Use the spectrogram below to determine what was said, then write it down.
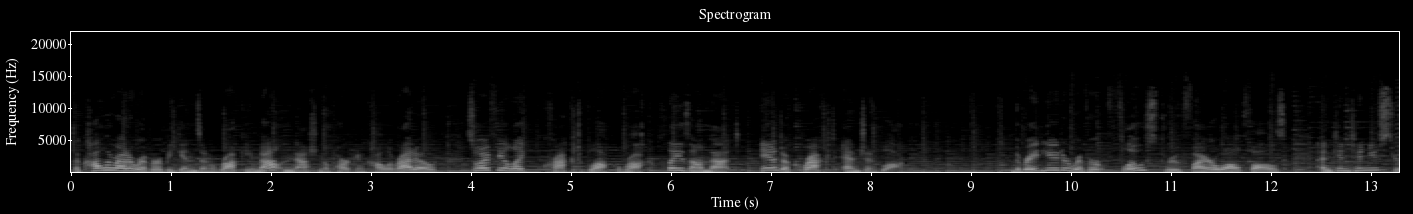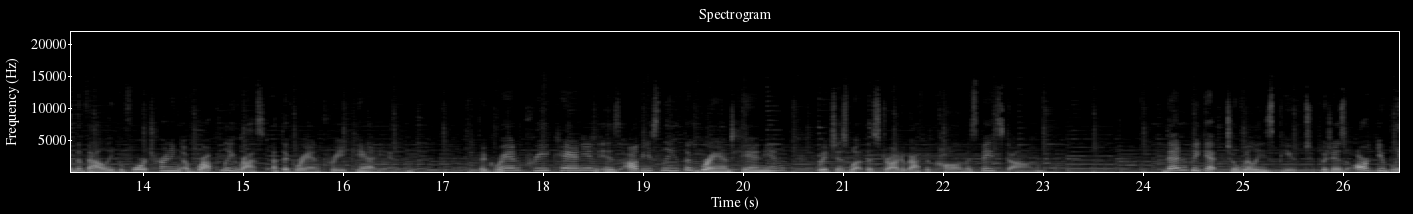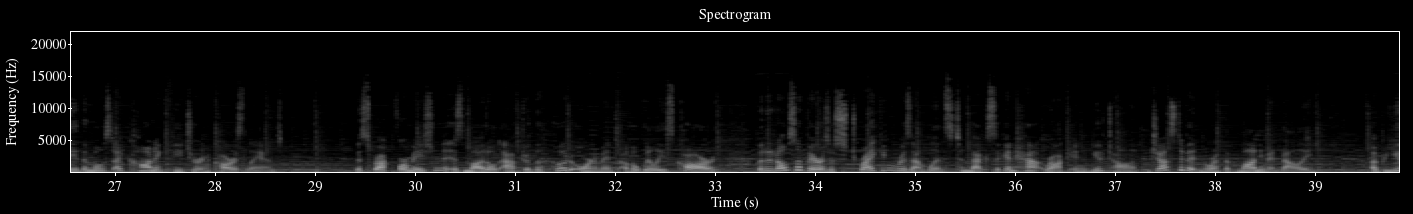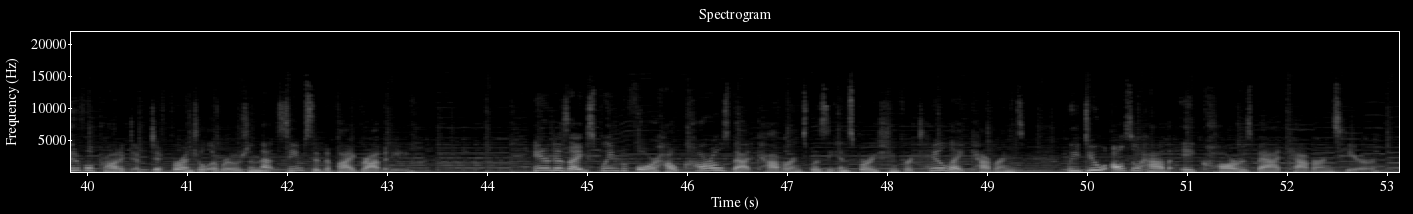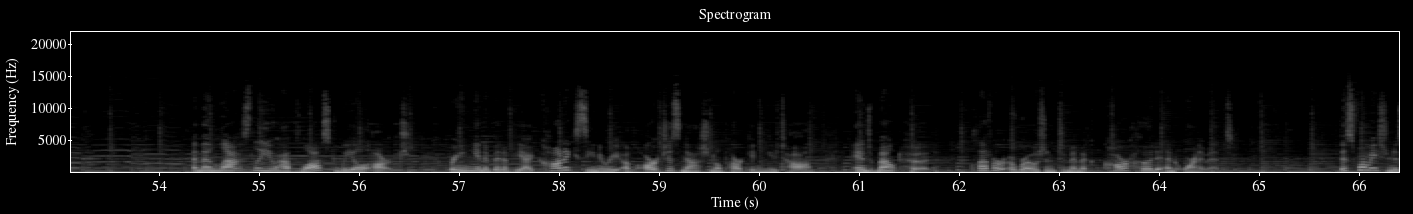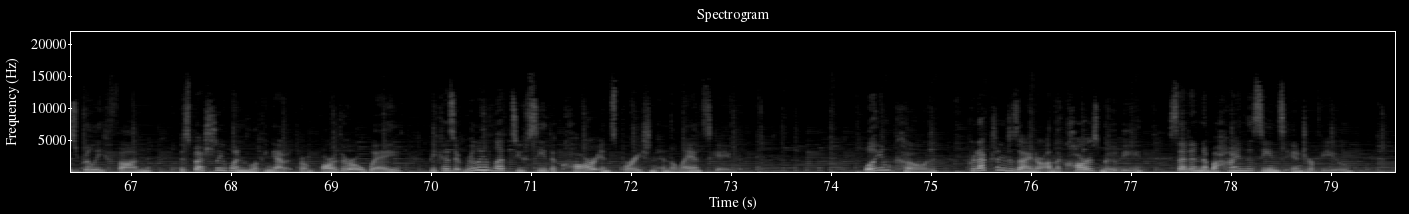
The Colorado River begins in Rocky Mountain National Park in Colorado, so I feel like Cracked Block Rock plays on that, and a cracked engine block. The Radiator River flows through Firewall Falls and continues through the valley before turning abruptly west at the Grand Prix Canyon. The Grand Prix Canyon is obviously the Grand Canyon, which is what the stratigraphic column is based on. Then we get to Willys Butte, which is arguably the most iconic feature in Cars Land. This rock formation is modeled after the hood ornament of a Willys car, but it also bears a striking resemblance to Mexican Hat Rock in Utah, just a bit north of Monument Valley, a beautiful product of differential erosion that seems to defy gravity. And as I explained before how Carlsbad Caverns was the inspiration for Taillight Caverns, we do also have a Carsbad Caverns here. And then lastly, you have Lost Wheel Arch, bringing in a bit of the iconic scenery of Arches National Park in Utah, and Mount Hood, clever erosion to mimic car hood and ornament. This formation is really fun, especially when looking at it from farther away, because it really lets you see the car inspiration in the landscape. William Cone, production designer on the Cars movie, said in a behind the scenes interview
